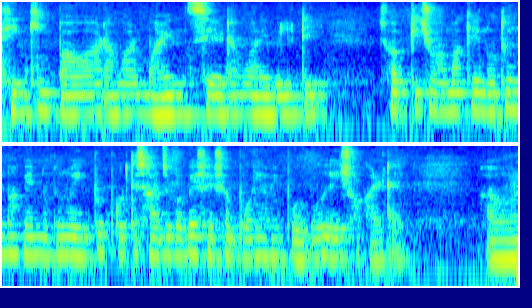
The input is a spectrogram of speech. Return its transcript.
থিঙ্কিং পাওয়ার আমার মাইন্ডসেট আমার এবিলিটি সব কিছু আমাকে নতুনভাবে নতুনভাবে ইম্প্রুভ করতে সাহায্য করবে, সেসব বই আমি পড়ব এই সকালটায়। কারণ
